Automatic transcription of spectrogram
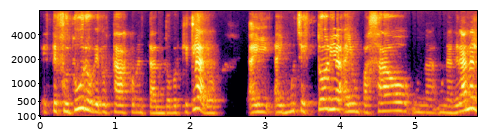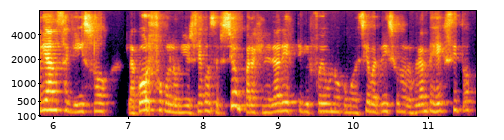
este futuro que tú estabas comentando, porque claro, hay, mucha historia, hay un pasado, una, gran alianza que hizo la Corfo con la Universidad de Concepción para generar este que fue uno, como decía Patricio, uno de los grandes éxitos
